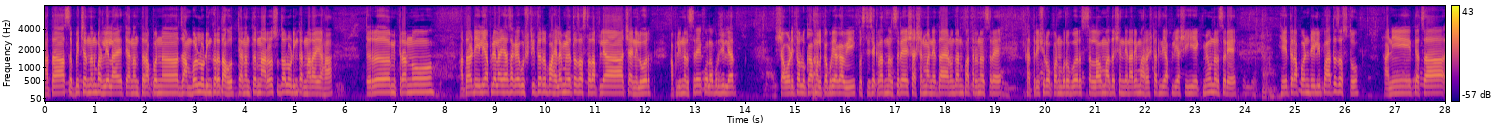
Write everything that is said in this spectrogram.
आता सफेद चंदन भरलेलं आहे. त्यानंतर आपण जांभळ लोडिंग करत आहोत. त्यानंतर नारळसुद्धा लोडिंग करणार आहे हा. तर मित्रांनो आता डेली आपल्याला ह्या सगळ्या गोष्टी तर पाहायला मिळतच असतात आपल्या चॅनेलवर आपली नर्सरी आहे कोल्हापूर जिल्ह्यात. शावाडी तालुका मलकापूर या गावी. पस्तीस एकरात नर्सरी आहे. शासन मान्यता आहे अनुदान पात्र नर्सरी आहे. खात्रीशीर रोपांबरोबर सल्ला मार्गदर्शन देणारी महाराष्ट्रातली आपली अशी ही एकमेव नर्सरी आहे. हे तर आपण डेली पाहतच असतो. आणि त्याचा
